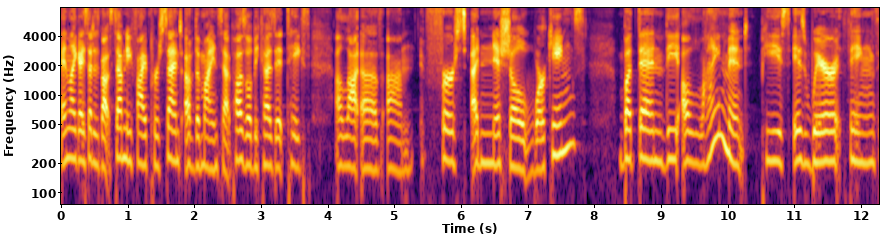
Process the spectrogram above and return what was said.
And like I said, is about 75% of the mindset puzzle because it takes a lot of um, first initial workings but then the alignment piece is where things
